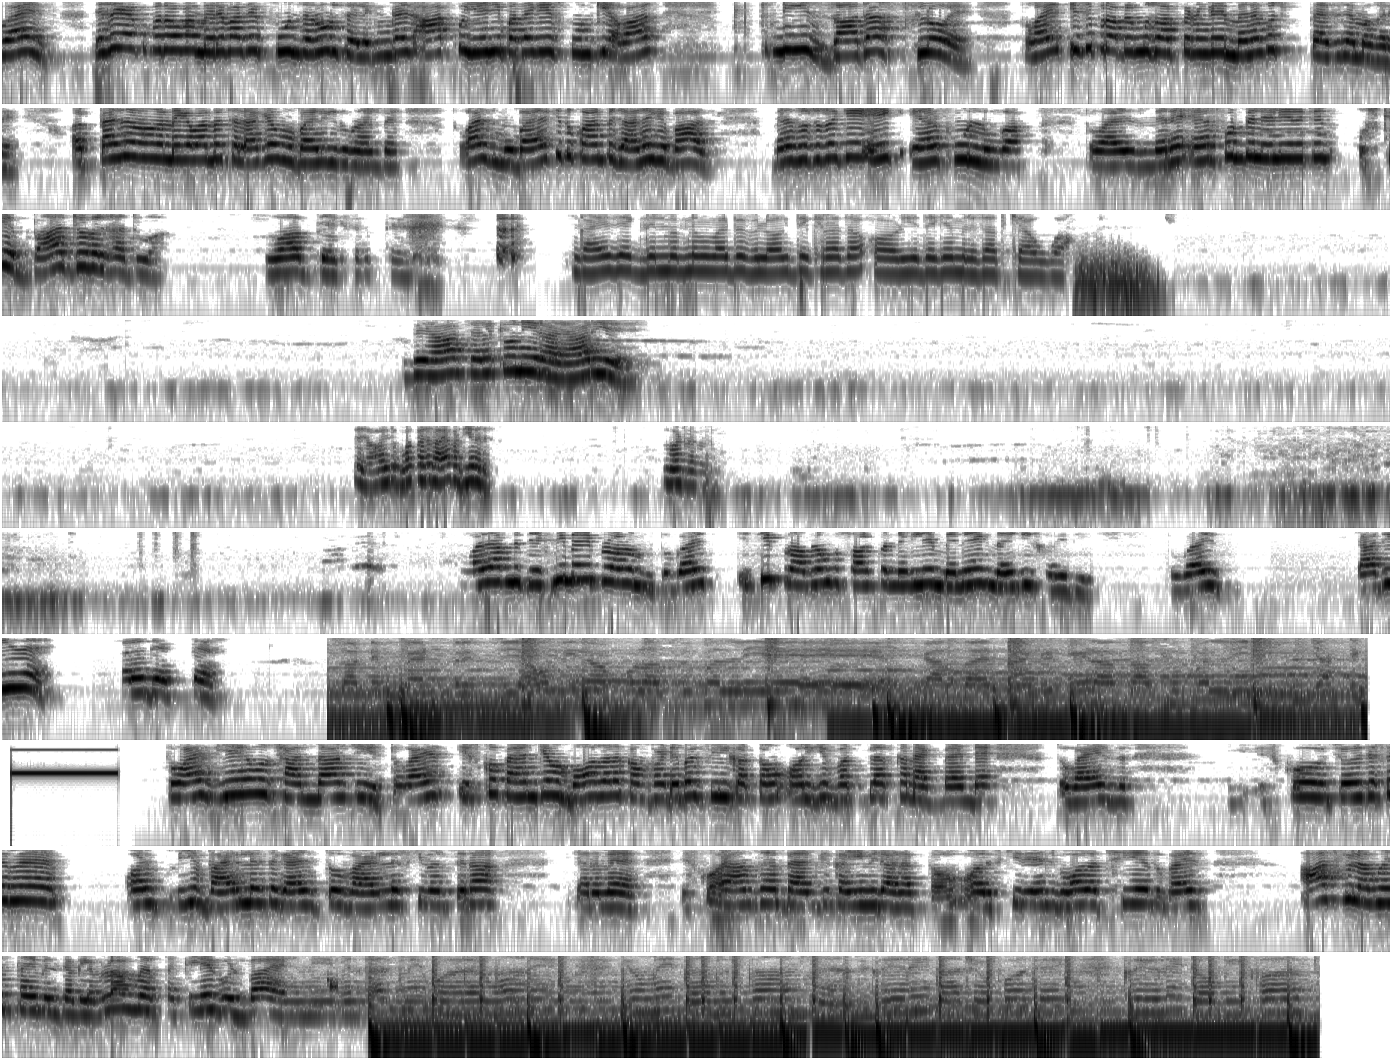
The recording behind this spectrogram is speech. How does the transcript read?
Guys जैसे कि आपको पता होगा, मेरे पास एक फ़ोन ज़रूर से लेकिन गाइज़ आपको ये नहीं पता कि इस फ़ोन की आवाज़ कितनी ज़्यादा स्लो है। तो गाइज़ इसी प्रॉब्लम को सॉल्व करने के लिए मैंने कुछ पैसे जमा करे। और पैसे जमा करने के बाद मैं चला गया मोबाइल की दुकान पे। तो गाइज़ मोबाइल की दुकान पे जाने के बाद मैंने सोचा था कि एक एयरफोन लूँगा। तो गाइज़ मैंने एयरफोन भी ले लिया, लेकिन उसके बाद जो मेरे साथ हुआ, वो आप देख सकते हैं। गाइज़ एक दिन मैं अपने मोबाइल पे व्लॉग देख रहा था और ये देखें मेरे साथ क्या हुआ। अबे यार, चल क्यों नहीं रहा यार ये? यार, ये तो बहुत पैसा आया कर दिया मैंने। ट्राई कर आज आपने देख ली मेरी प्रॉब्लम तो गाइज़ इसी प्रॉब्लम को सॉल्व करने के लिए मैंने एक नई चीज़ खरीदी। तो गाइज़ क्या चीज़ है? चलो देखते हैं। ਸਾਡੇ ਮੈਟਰ ਚ ਆਉਂਦੀ ਨਾ ਪੁਲਿਸ ਬੱਲੀਏ ਕਰਦਾ ਏ ਤੰਗ ਕਿਹੜਾ 10 ਬੱਲੀ ਜੱਟ तो गाइज ये है वो शानदार चीज़ तो गाइज इसको पहन के मैं बहुत ज़्यादा कंफर्टेबल फील करता हूँ और ये वन प्लस का नेक बैंड है तो गाइज इसको जो जैसे मैं और ये वायरलेस है गाइज तो वायरलेस की वजह से ना क्या नाम है इसको आराम से मैं पहन के कहीं भी जा सकता हूँ और इसकी रेंज बहुत अच्छी है तो गाइज आज के व्लॉग में इतना ही मिलता है अगले व्लॉग में अब तक के लिए good bye And even ask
